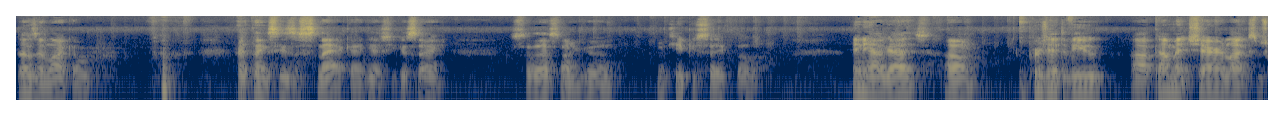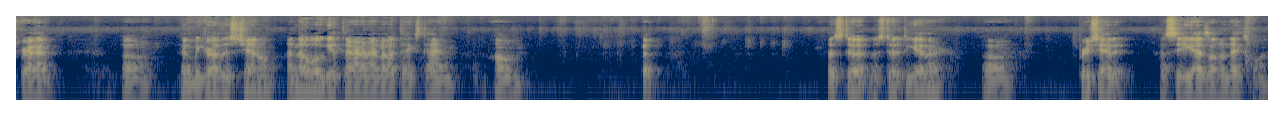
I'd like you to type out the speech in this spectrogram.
doesn't like him, or thinks he's a snack. I guess you could say. So that's not good. We'll keep you safe, though. Anyhow, guys, um, appreciate the view. Uh, comment, share, like, subscribe. Uh, help me grow this channel. I know we'll get there, and I know it takes time. Um, but let's do it. Let's do it together. Uh, appreciate it. I'll see you guys on the next one.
